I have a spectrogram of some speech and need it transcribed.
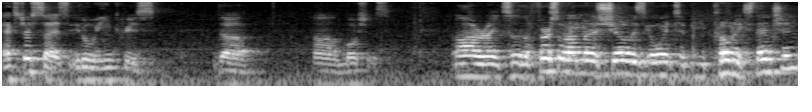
exercise, it will increase the uh, motions. All right, so the first one I'm going to show is going to be prone extension.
